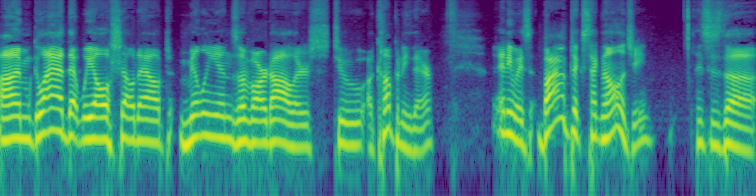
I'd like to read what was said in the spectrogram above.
I'm glad that we all shelled out millions of our dollars to a company there. Anyways, Bioptics Technology. This is the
